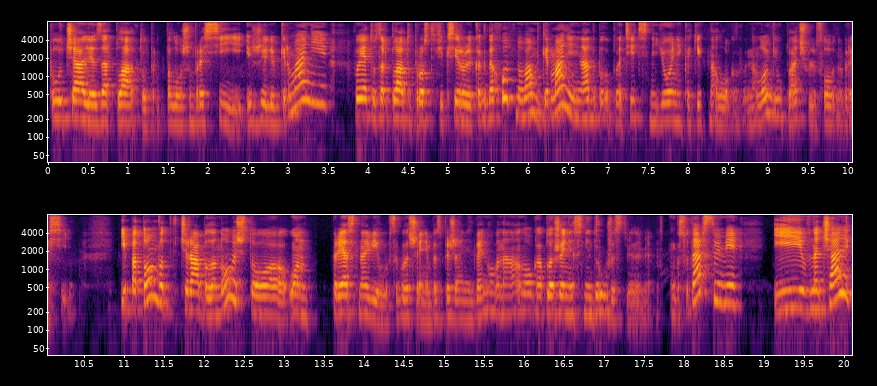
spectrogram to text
получали зарплату, предположим, в России и жили в Германии, вы эту зарплату просто фиксировали как доход, но вам в Германии не надо было платить с нее никаких налогов. Вы налоги уплачивали условно в России. И потом вот вчера была новость, что он приостановил соглашение об избежании двойного налогообложения с недружественными государствами. И вначале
